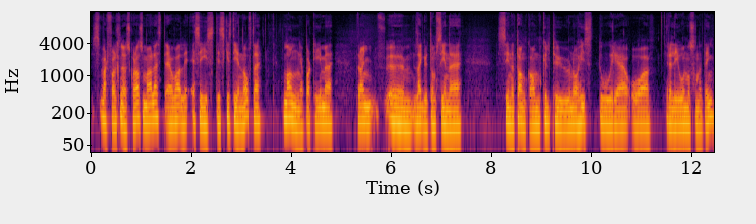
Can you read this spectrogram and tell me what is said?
i hvert fall Knøskåla, som jeg har lest, er jo veldig essayistisk i stilen. Ofte lange parti med, der han øh, legger ut om sine, sine tanker om kulturen og historie og religion og sånne ting.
